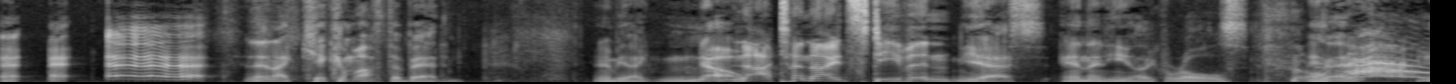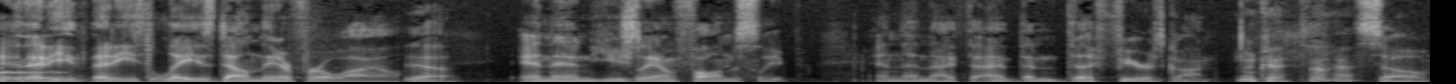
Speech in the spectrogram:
eh, eh, eh, then I kick him off the bed, and I'd be like, no, Not tonight, Steven. Yes, and then he like rolls, and then, and then he then he lays down there for a while. Yeah. and then usually I'm falling asleep, and then I, th- I then the fear is gone. Okay. Okay. So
